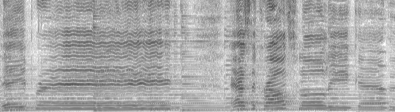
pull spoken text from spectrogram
daybreak as the crowd slowly gathered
